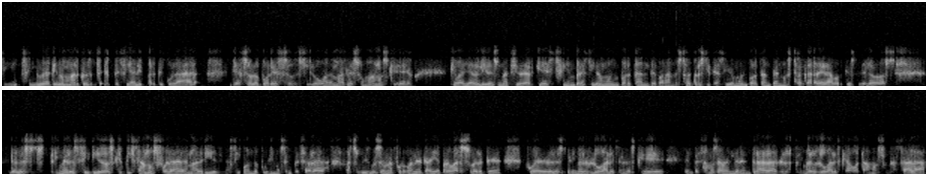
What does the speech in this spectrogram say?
sin, duda tiene un marco especial y particular, ya solo por eso. Si luego además le sumamos que que Valladolid es una ciudad que siempre ha sido muy importante para nosotros y que ha sido muy importante en nuestra carrera, porque es de los de los primeros sitios que pisamos fuera de Madrid, así cuando pudimos empezar a, subirnos a una furgoneta y a probar suerte, fue de los primeros lugares en los que empezamos a vender entradas, de los primeros lugares que agotamos una sala,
